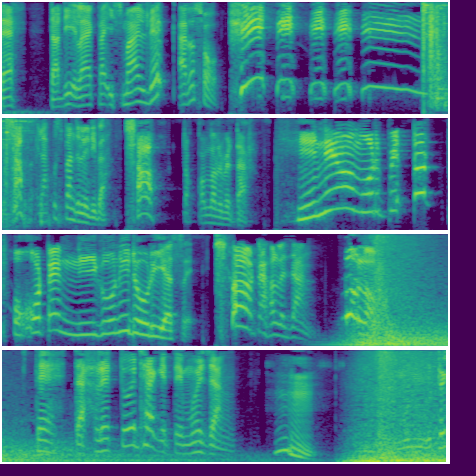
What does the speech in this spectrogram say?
দেখ দাদি এলা একটা স্মাইল দেখ আৰু চ। পুষ্পাঞ্জলি দিবা। চাহ টকলৰ বেটা। হিনেও মোৰ পেটত ফকতে নিগনি দৌৰি আছে। চাহ তাহলে যাং। বলক দে তাহলে তুই থাকেতে মই যাং। হুম। মুনগুতে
